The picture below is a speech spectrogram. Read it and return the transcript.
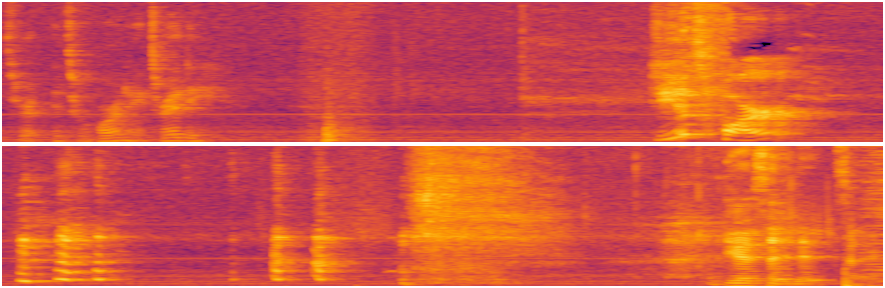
It's, re- it's recording, it's ready. Do you just fart? Yes, I did. Sorry.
